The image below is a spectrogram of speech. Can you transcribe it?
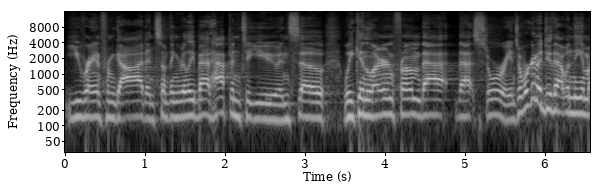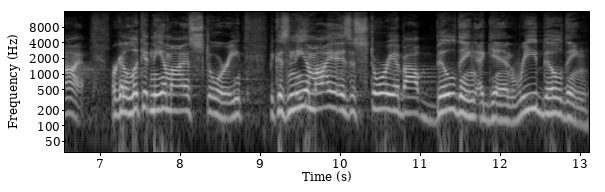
you ran from God and something really bad happened to you. And so we can learn from that, that story. And so we're going to do that with Nehemiah. We're going to look at Nehemiah's story because Nehemiah is a story about building again, rebuilding,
